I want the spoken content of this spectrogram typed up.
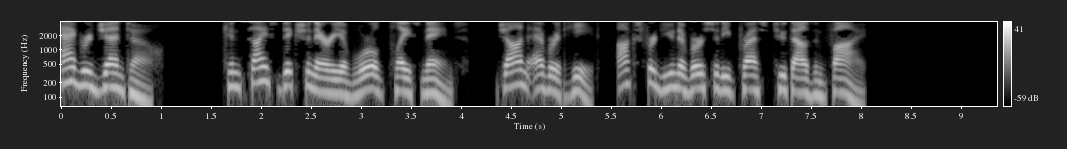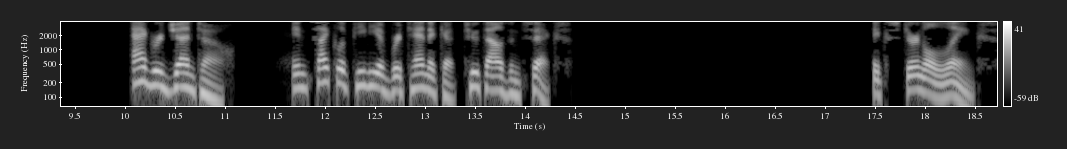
Agrigento. Concise Dictionary of World Place Names. John Everett Heath. Oxford University Press 2005. Agrigento. Encyclopaedia Britannica, 2006. External links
